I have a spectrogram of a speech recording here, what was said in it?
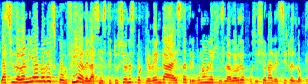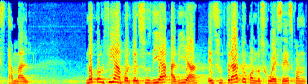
La ciudadanía no desconfía de las instituciones porque venga a esta tribuna un legislador de oposición a decirles lo que está mal. No confían porque en su día a día, en su trato con los jueces, con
